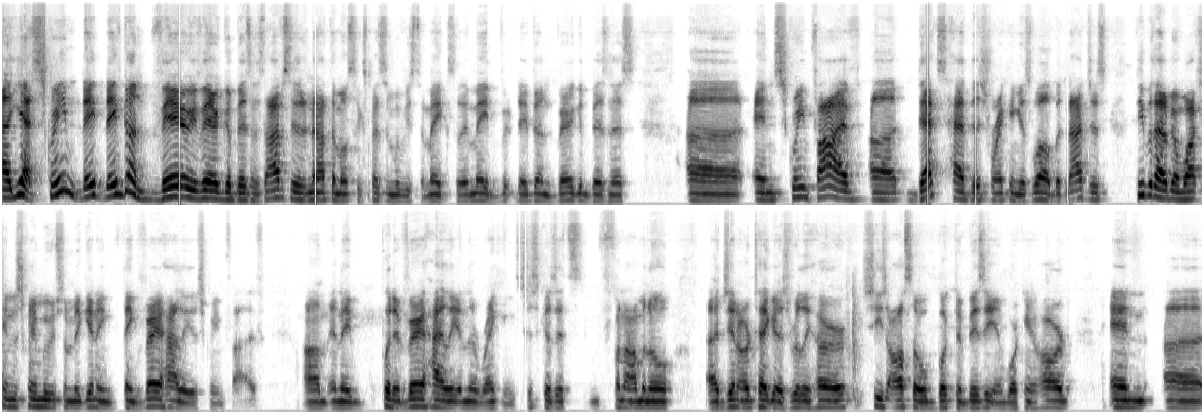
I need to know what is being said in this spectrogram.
uh, yes, Scream. They they've done very very good business. Obviously, they're not the most expensive movies to make, so they made they've done very good business. uh, and Scream Five, uh, Dex had this ranking as well, but not just people that have been watching the Scream movies from the beginning think very highly of Scream Five, um, and they put it very highly in their rankings just because it's phenomenal. Uh, Jen Ortega is really her. She's also booked and busy and working hard, and uh,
